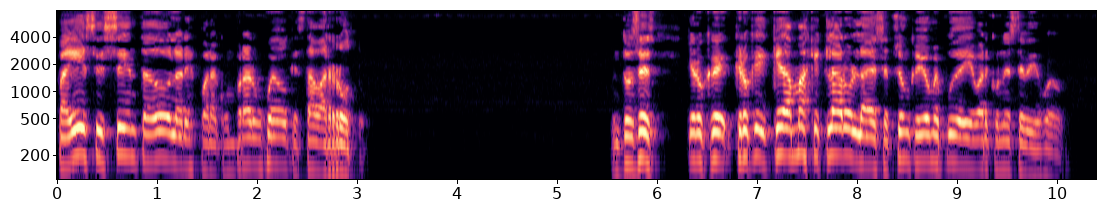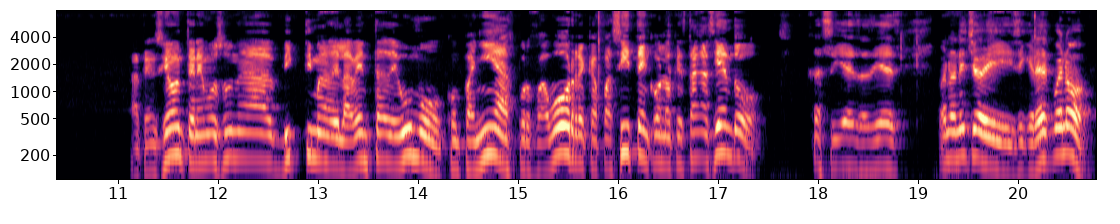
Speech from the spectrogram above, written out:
Pagué 60 dólares para comprar un juego que estaba roto. Entonces, creo que, creo que queda más que claro la decepción que yo me pude llevar con este videojuego. Atención, tenemos una víctima de la venta de humo. Compañías, por favor, recapaciten con lo que están haciendo. Así es, así es. Bueno, Nicho, y si querés, bueno,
